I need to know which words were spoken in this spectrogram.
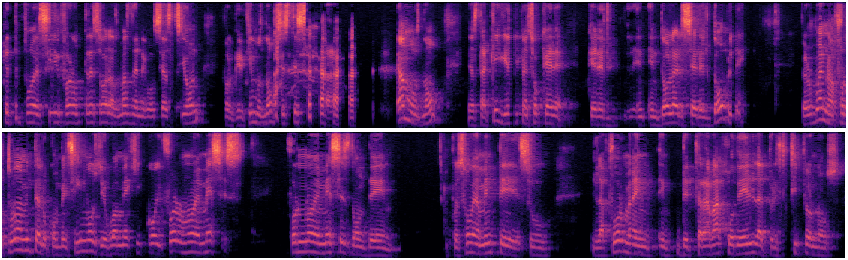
¿qué te puedo decir? Fueron tres horas más de negociación, porque dijimos, no, pues este es, digamos, ¿no? Y hasta aquí, y él pensó que, era- que era el- en, en dólares era el doble. Pero bueno, afortunadamente lo convencimos, llegó a México y fueron nueve meses. Fueron nueve meses donde, pues obviamente, su, la forma de trabajo de él al principio nos,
